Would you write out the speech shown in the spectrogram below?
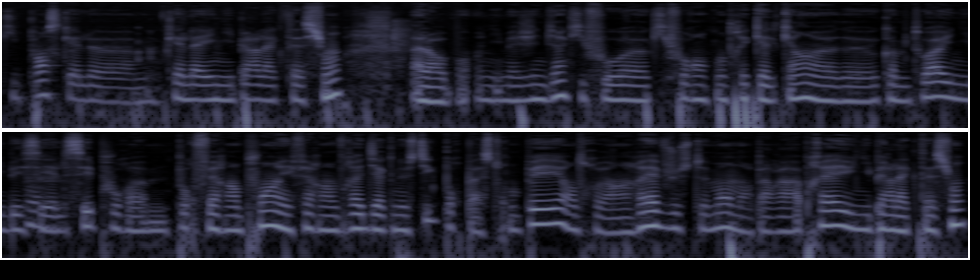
qui pense qu'elle qu'elle a une hyperlactation? Alors bon, on imagine bien qu'il faut, qu'il faut rencontrer quelqu'un comme toi, une IBCLC, pour, pour faire un point et faire un vrai diagnostic pour pas se tromper entre un rêve justement, on en reparlera après, une hyperlactation,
